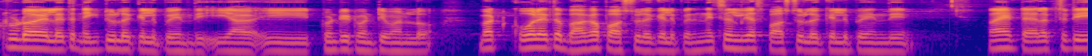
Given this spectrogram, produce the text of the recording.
crude oil అయితే నెగిటివ్లోకి వెళ్ళిపోయింది ఈ ఈ ట్వంటీ ట్వంటీ వన్లో బట్ కోల్ అయితే బాగా పాజిటివ్లోకి వెళ్ళిపోయింది. నేచురల్ గ్యాస్ పాజిటివ్లోకి వెళ్ళిపోయింది. రైట్? ఎలక్ట్రిసిటీ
